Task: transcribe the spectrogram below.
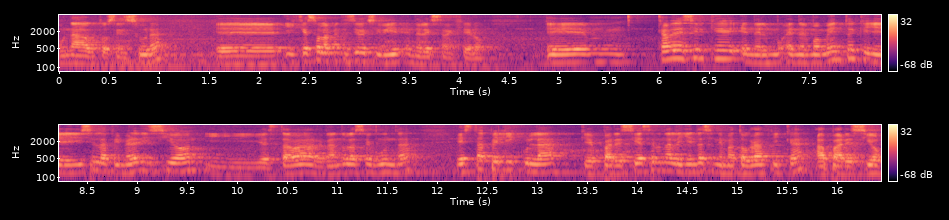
una autocensura eh, y que solamente se iba a exhibir en el extranjero. Eh, cabe decir que en el, en el momento en que hice la primera edición y estaba arreglando la segunda, esta película, que parecía ser una leyenda cinematográfica, apareció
